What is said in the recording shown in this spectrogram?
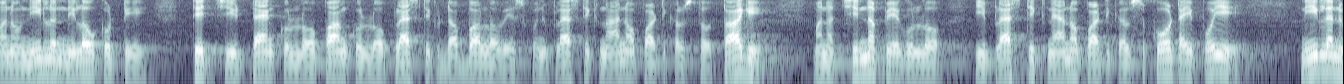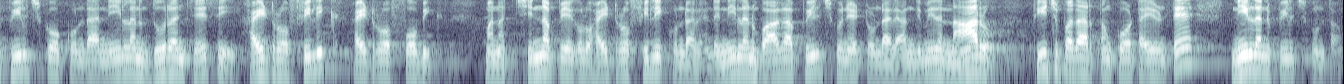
మనం నీళ్ళని నిలవ కొట్టి తెచ్చి ట్యాంకుల్లో పాంకుల్లో ప్లాస్టిక్ డబ్బాల్లో వేసుకొని ప్లాస్టిక్ నానో పార్టికల్స్తో తాగి మన చిన్న పేగుల్లో ఈ ప్లాస్టిక్ నానో పార్టికల్స్ కోట్ అయిపోయి నీళ్ళను పీల్చుకోకుండా నీళ్ళను దూరం చేసి హైడ్రోఫిలిక్ హైడ్రోఫోబిక్ మన చిన్న పేగులు హైడ్రోఫిలిక్ ఉండాలి. అంటే నీళ్ళను బాగా పీల్చుకునేట్టు ఉండాలి. అందు మీద నారు పీచు పదార్థం కోట్ అయి ఉంటే నీళ్ళను పీల్చుకుంటాం.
